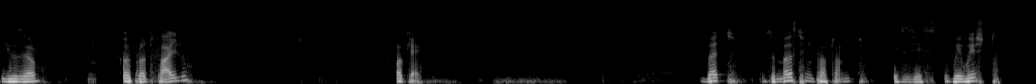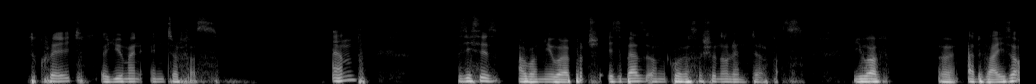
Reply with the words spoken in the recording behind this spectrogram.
user upload files. Okay, but the most important is this. We wished to create a human interface. And this is our new approach. It's based on conversational interface. You have an advisor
